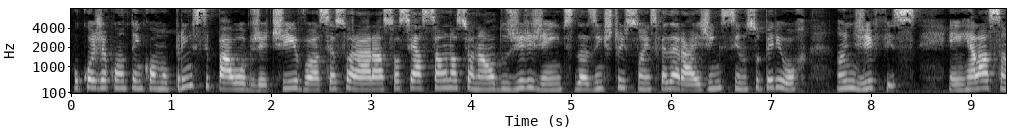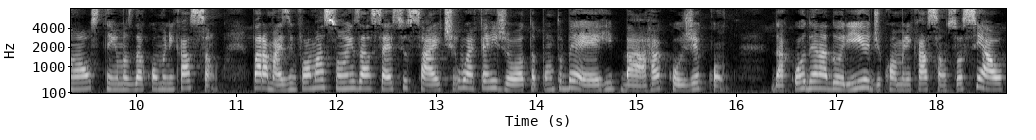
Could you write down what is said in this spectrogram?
o COJACON tem como principal objetivo assessorar a Associação Nacional dos Dirigentes das Instituições Federais de Ensino Superior, ANDIFES, em relação aos temas da comunicação. Para mais informações, acesse o site ufrj.br/cogecom. Da Coordenadoria de Comunicação Social,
